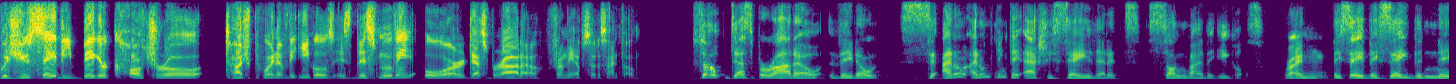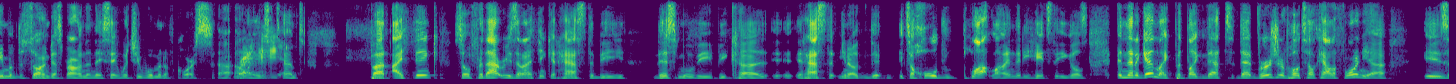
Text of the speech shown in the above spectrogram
would you say the bigger cultural touch point of the Eagles is this movie or Desperado from the episode of Seinfeld? So Desperado, they don't. Say, I don't. I don't think they actually say that it's sung by the Eagles, right? Mhm. They say they say the name of the song Desperado, and then they say Witchy Woman, of course, uh, Right, Elaine's yeah. attempt. But I think so. For that reason, I think it has to be this movie because it, it has to. You know, it's a whole plot line that he hates the Eagles, and then again, like, but like that that version of Hotel California is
